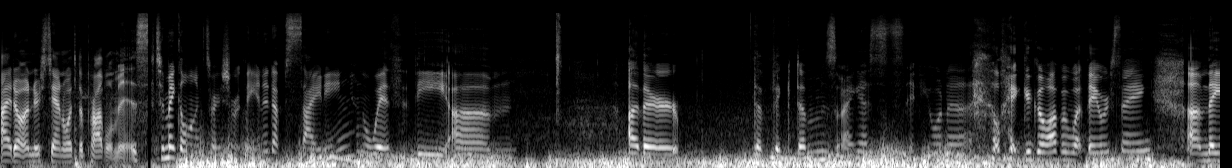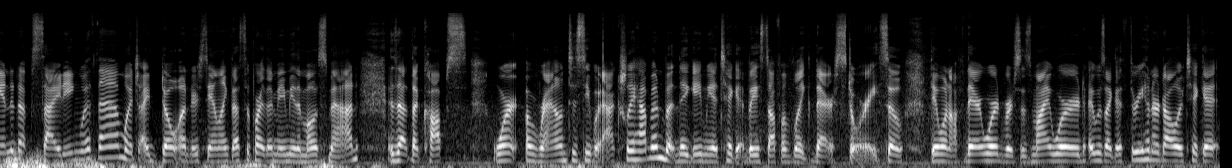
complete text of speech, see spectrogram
I don't understand what the problem is. To make a long story short, they ended up siding with the um, other the victims, I guess, if you want to like go off of what they were saying. Um, they ended up siding with them, which I don't understand. Like that's the part that made me the most mad is that the cops weren't around to see what actually happened, but they gave me a ticket based off of like their story. So they went off their word versus my word. It was like a $300 ticket.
